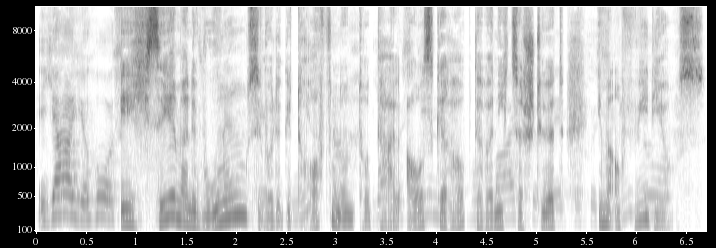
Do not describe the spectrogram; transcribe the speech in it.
Ich sehe meine Wohnung, sie wurde getroffen und total ausgeraubt, aber nicht zerstört, immer auf Videos.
